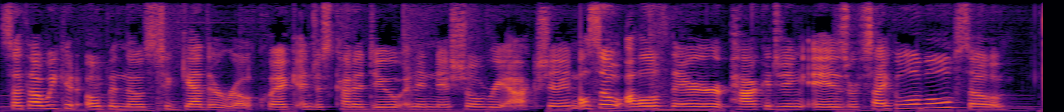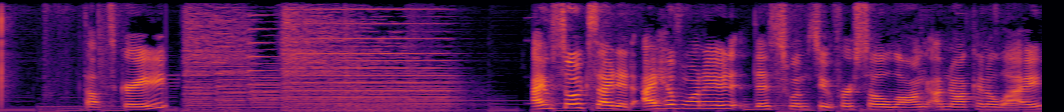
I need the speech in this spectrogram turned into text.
So I thought we could open those together real quick and just kind of do an initial reaction. Also, all of their packaging is recyclable. So that's great. I'm so excited. I have wanted this swimsuit for so long, I'm not gonna lie.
